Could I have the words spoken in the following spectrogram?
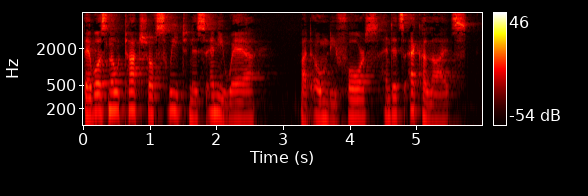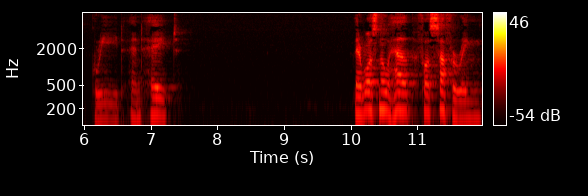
There was no touch of sweetness anywhere, but only force and its acolytes, greed and hate. There was no help for suffering,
